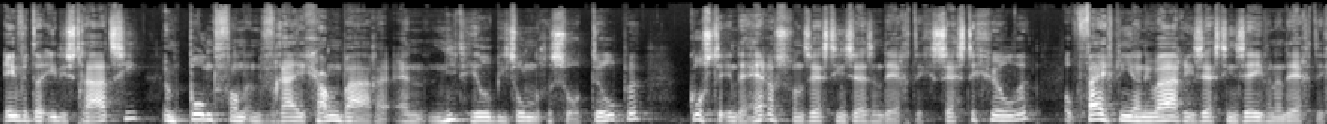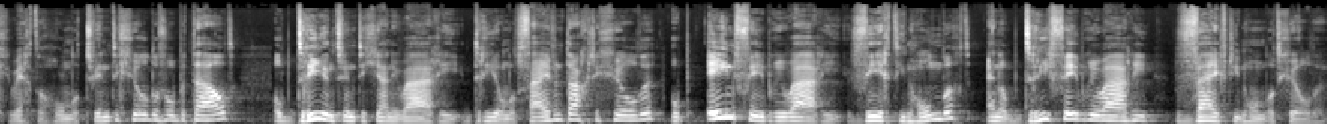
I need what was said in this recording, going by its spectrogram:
Even ter illustratie, een pond van een vrij gangbare en niet heel bijzondere soort tulpen kostte in de herfst van 1636 60 gulden. Op 15 januari 1637 werd er 120 gulden voor betaald. Op 23 januari 385 gulden. Op 1 februari 1400 en op 3 februari 1500 gulden.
